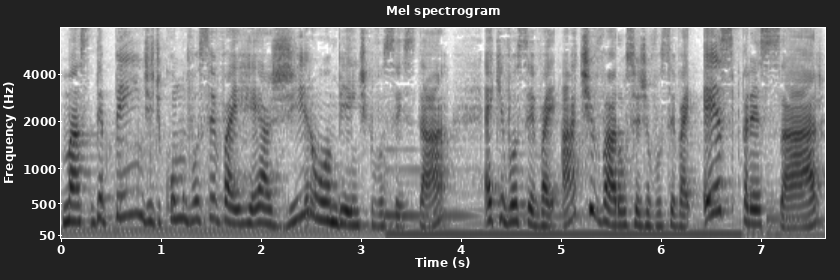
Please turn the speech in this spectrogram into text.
mas depende de como você vai reagir ao ambiente que você está é que você vai ativar, ou seja, você vai expressar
